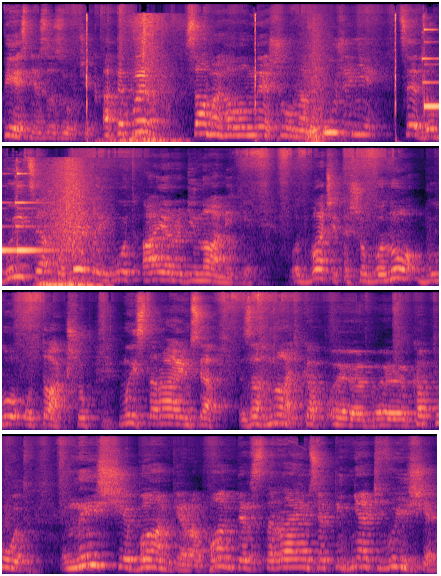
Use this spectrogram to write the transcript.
пісня зазорчик. А тепер саме головне, що на кужені, це добиться от от аеродинаміки. От бачите, щоб воно було отак, щоб ми стараємося загнати кап, е, е, капот нижче бампера, бампер стараємося підняти вище.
